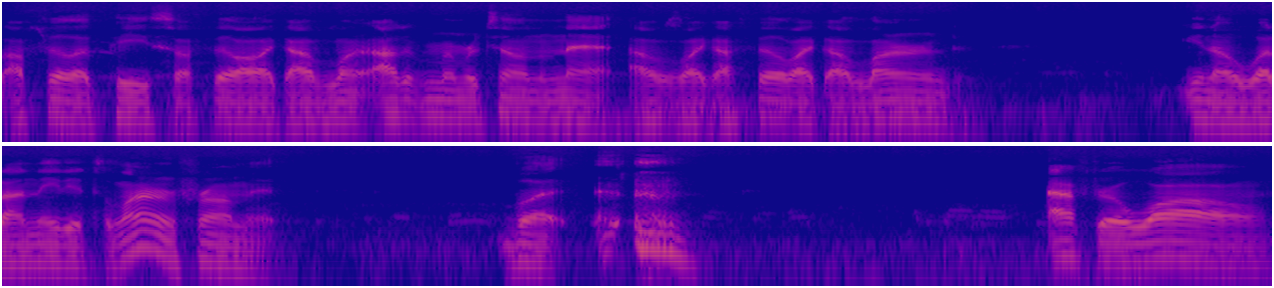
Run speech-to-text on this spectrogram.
I feel at peace. I feel like I've learned. I remember telling them that I was like I feel like I learned, you know, what I needed to learn from it. But after a while,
